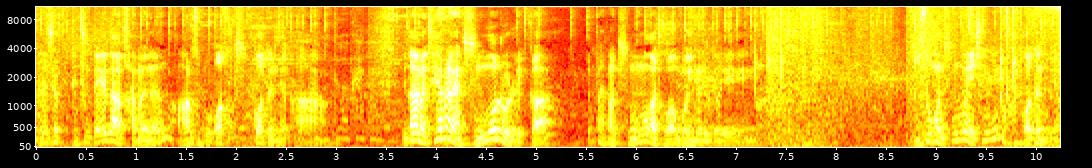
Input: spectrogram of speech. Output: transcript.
이런 식으로 대충 때리다가 가면은 알아서 녹아서 죽거든요 다. 이 다음에 탭을 그냥 중물을 올릴까? 약간 중무가 좋아 보이는데 이속은 충분히 챙길 것 같거든요.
